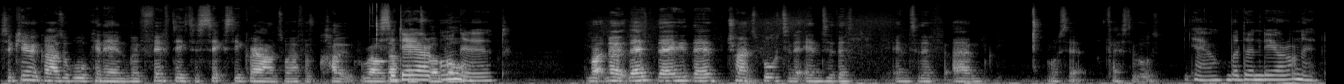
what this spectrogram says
Security guards are walking in with fifty to sixty grams worth of coke rolled So up they into are a ball. on it. Right, no, they're they they're transporting it into the into the um, what's it festivals. Yeah, but then they are on it.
